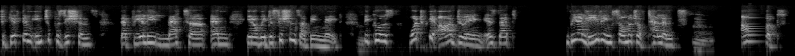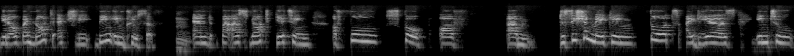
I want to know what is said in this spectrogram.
to get them into positions that really matter and you know where decisions are being made mm. because what we are doing is that we are leaving so much of talent mm. out you know by not actually being inclusive mm. and by us not getting a full scope of um, decision making thoughts ideas into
